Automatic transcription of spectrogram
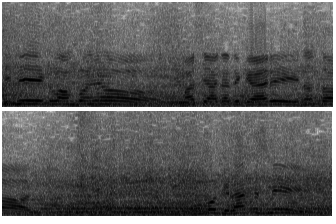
sini kelompoknya masih ada tiga hari nonton gratis nih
